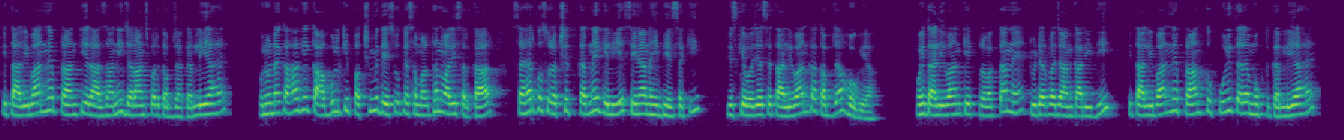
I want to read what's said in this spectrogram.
कि तालिबान ने प्रांतीय राजधानी जरांज पर कब्जा कर लिया है। उन्होंने कहा कि काबुल की पश्चिमी देशों के समर्थन वाली सरकार शहर को सुरक्षित करने के लिए सेना नहीं भेज सकी। जिसकी वजह से तालिबान का कब्जा हो गया। वहीं तालिबान के एक प्रवक्ता ने ट्विटर पर जानकारी दी कि तालिबान ने प्रांत को पूरी तरह मुक्त कर लिया है।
